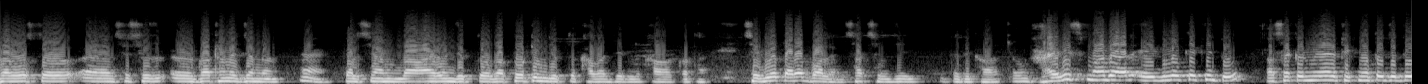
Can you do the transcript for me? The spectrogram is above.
গর্ভস্থ শিশুর গঠনের জন্য হ্যাঁ? ক্যালসিয়াম বা আয়রন যুক্ত বা প্রোটিন যুক্ত খাবার যেগুলো খাওয়ার কথা, সেগুলো তারা বলেন, শাকসবজি ইত্যাদি খাওয়া এবং হাই মাদার এইগুলোকে কিন্তু আশাকর্মীরা ঠিকমতো যদি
